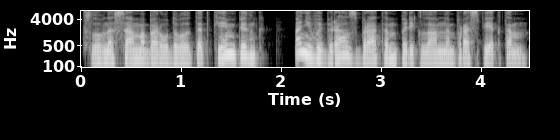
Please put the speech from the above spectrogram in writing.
словно сам оборудовал этот кемпинг, а не выбирал с братом по рекламным проспектам.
